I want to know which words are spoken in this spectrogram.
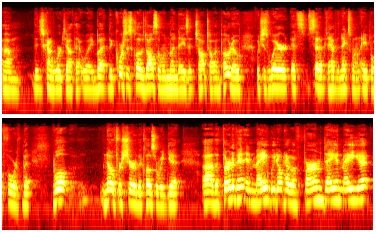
um, just kind of worked out that way. But the course is closed also on Mondays at Choctaw and Poteau, which is where it's set up to have the next one on April 4th. But we'll know for sure the closer we get. Uh, the third event in May, we don't have a firm day in May yet.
